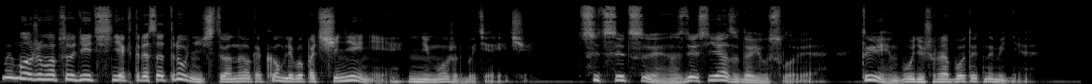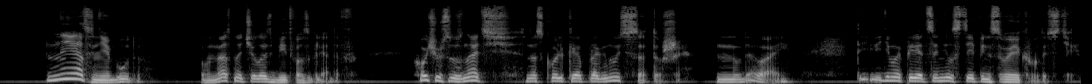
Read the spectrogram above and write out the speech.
Мы можем обсудить некоторое сотрудничество, но о каком-либо подчинении не может быть и речи. Цы-цы-цы, здесь я задаю условия. Ты будешь работать на меня. Нет, не буду. У нас началась битва взглядов. Хочешь узнать, насколько я прогнусь, Сатоши? Ну давай. Ты, видимо, переоценил степень своей крутости.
